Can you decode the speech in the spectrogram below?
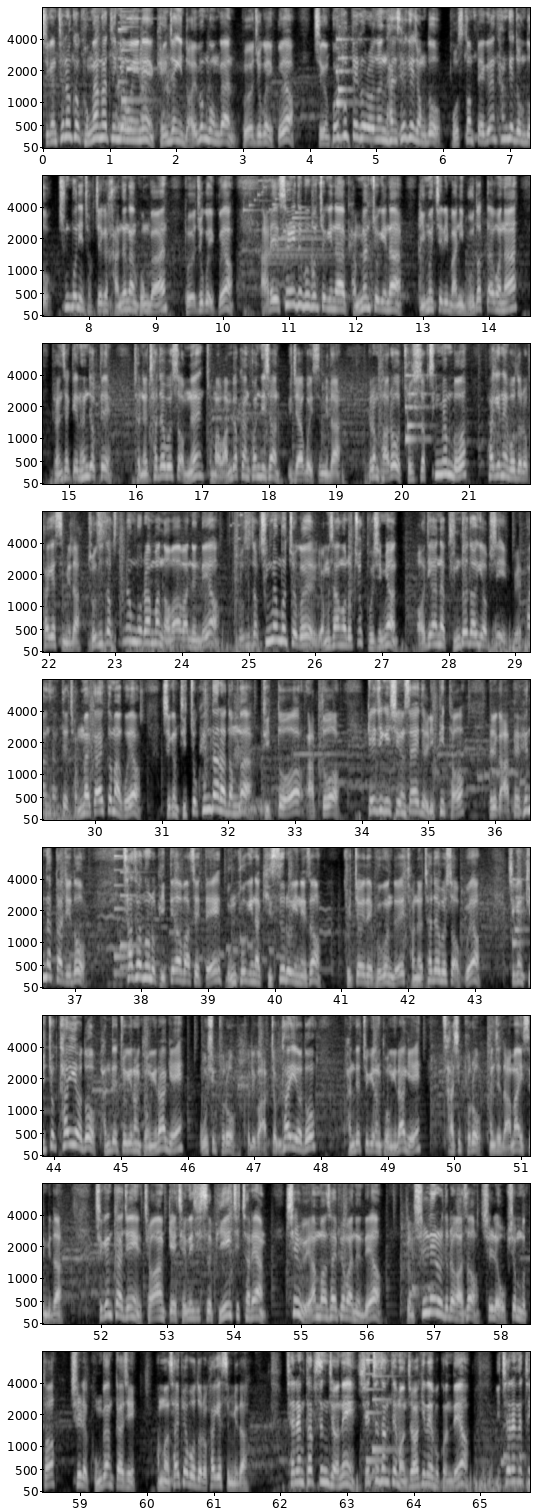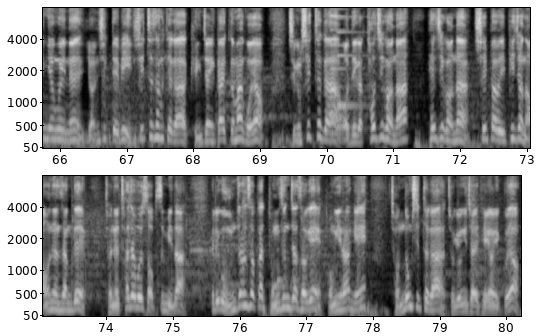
지금 트렁크 공간 같은 경우에는 굉장히 넓은 공간 보여주고 있고요. 지금 골프백으로는 한 3개 정도, 보스턴백은 1개 정도 충분히 적재가 가능한 공간 보여주고 있고요. 아래 스웨이드 부분 쪽이나 벽면 쪽이나 이물질이 많이 묻었다거나 변색된 흔적들 전혀 찾아볼 수 없는 정말 완벽한 컨디션 유지하고 있습니다. 그럼 바로 조수석 측면부 확인해 보도록 하겠습니다. 조수석 측면부로 한번 넘어와 봤는데요. 조수석 측면부 쪽을 영상으로 쭉 보시면 어디 하나 군더더기 없이 외판 상태 정말 깔끔하고요. 지금 뒤쪽 휀다라던가 뒷도어, 앞도어 깨지기 쉬운 사이드 리피터 그리고 앞에 휀다까지도 사선으로 빗대어 봤을 때 문콕이나 기스로 인해서 굴절된 부분들 전혀 찾아볼 수 없고요. 지금 뒤쪽 타이어도 반대쪽이랑 동일하게 50% 그리고 앞쪽 타이어도 반대쪽이랑 동일하게 40% 현재 남아 있습니다. 지금까지 저와 함께 제네시스 BH 차량 실외 한번 살펴봤는데요. 그럼 실내로 들어가서 실내 옵션부터 실내 공간까지 한번 살펴보도록 하겠습니다. 차량 탑승 전에 시트 상태 먼저 확인해 볼 건데요. 이 차량 같은 경우에는 연식 대비 시트 상태가 굉장히 깔끔하고요. 지금 시트가 어디가 터지거나 해지거나 실밥이 삐져 나온 현상들 전혀 찾아볼 수 없습니다. 그리고 운전석과 동승자석에 동일하게 전동 시트가 적용이 잘 되어 있고요.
